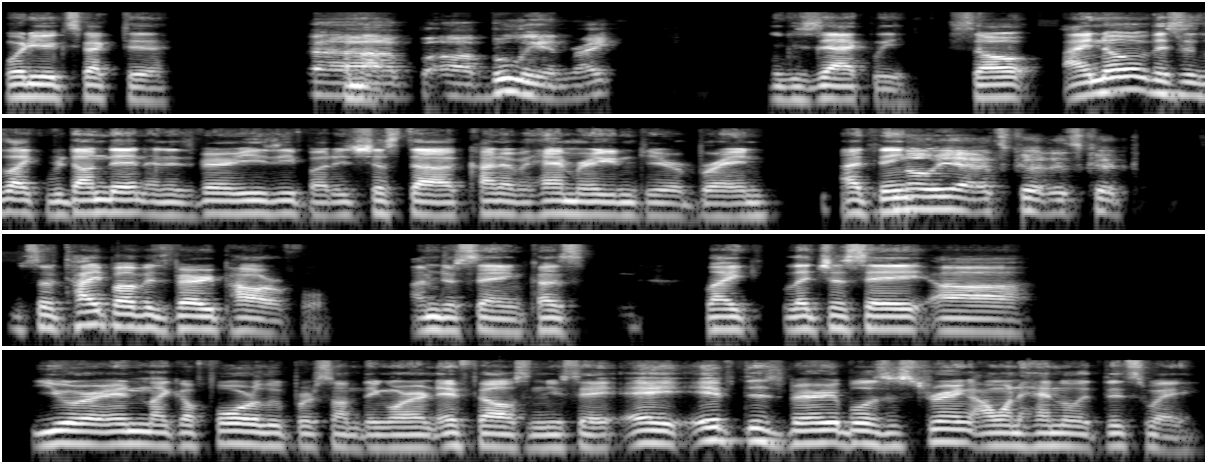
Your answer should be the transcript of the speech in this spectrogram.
what do you expect to uh, uh, Boolean, right? Exactly? So I know this is like redundant and it's very easy, but it's just uh kind of hammering into your brain. I think Oh yeah, it's good. It's good. so. Type of is very powerful. I'm just saying because, like, let's just say uh, you are in like a for loop or something or an if else, and you say, hey, if this variable is a string, I want to handle it this way.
